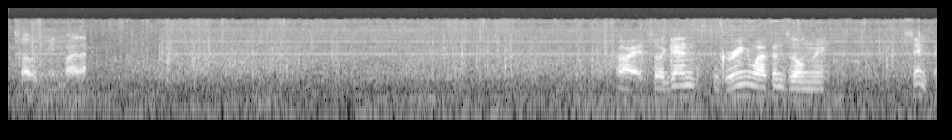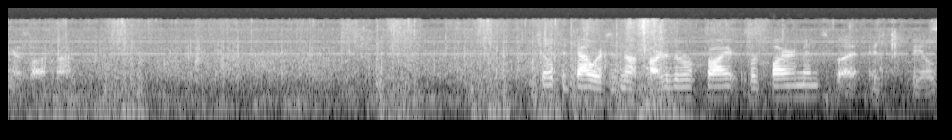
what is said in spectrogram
That's what I would mean by that. Alright, so again, green weapons only. Same thing as last time. Tilted towers is not part of the require requirements, but it just feels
